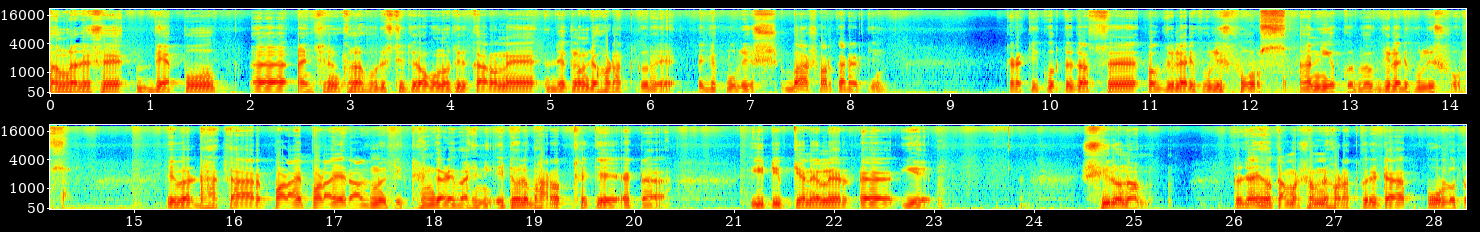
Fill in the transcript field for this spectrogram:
বাংলাদেশে ব্যাপক আইন শৃঙ্খলা পরিস্থিতির অবনতির কারণে দেখলাম যে হঠাৎ করে এই যে পুলিশ বা সরকার আর কি, তারা কি করতে যাচ্ছে? অক্সিলারি পুলিশ ফোর্স নিয়োগ করবে, অক্সিলারি পুলিশ ফোর্স। এবার ঢাকার পাড়ায় পাড়ায় রাজনৈতিক ঠ্যাঙ্গাড়ে বাহিনী, এটা হলো ভারত থেকে একটা ইউটিউব চ্যানেলের ইয়ে শিরোনাম। তো যাই হোক, আমার সামনে হঠাৎ করে এটা পড়ল, তো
